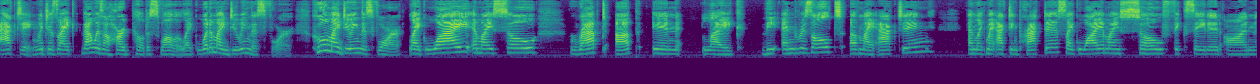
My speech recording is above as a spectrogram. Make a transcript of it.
acting which is like that was a hard pill to swallow. Like what am i doing this for? Who am i doing this for? Like why am i so wrapped up in like the end result of my acting and like my acting practice like why am i so fixated on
